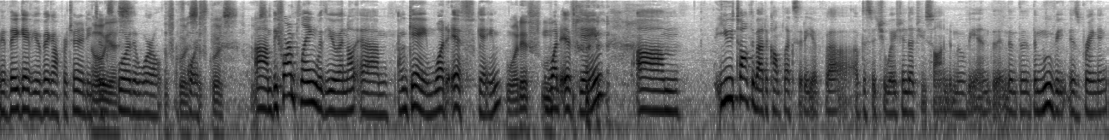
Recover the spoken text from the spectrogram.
They gave you a big opportunity to Oh, yes. explore the world. Of course, of course. of course. Um, before I'm playing with you an, um, a game, what if game, what if? mm, what if game, um, you talked about the complexity of, uh, of the situation that you saw in the movie and the, the, the, movie is bringing.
